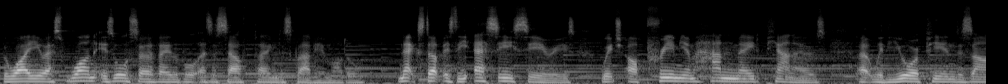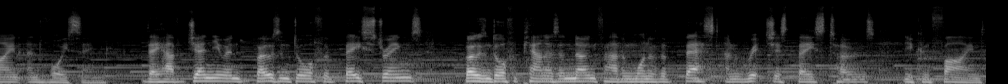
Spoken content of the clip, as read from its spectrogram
The YUS1 is also available as a self-playing Disklavier model. Next up is the SE series, which are premium handmade pianos uh, with European design and voicing. They have genuine Bosendorfer bass strings. Bosendorfer pianos are known for having one of the best and richest bass tones you can find,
